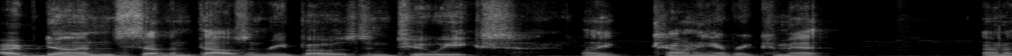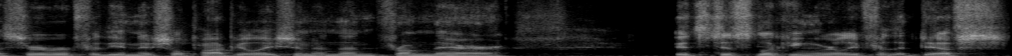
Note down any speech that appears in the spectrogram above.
I've done 7,000 repos in two weeks, like counting every commit on a server for the initial population. And then from there, it's just looking really for the diffs.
